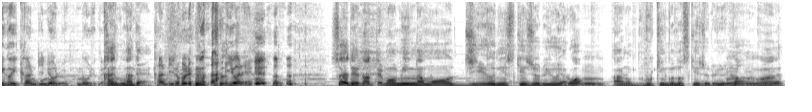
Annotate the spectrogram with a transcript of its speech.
えぐい管理能力能力やかんなんで？管理能力。言われへん。そやでだってもうみんなもう自由にスケジュール言うやろ、ん。あのブッキングのスケジュール言うよ、で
